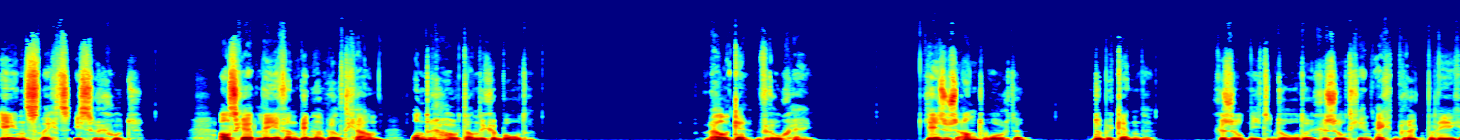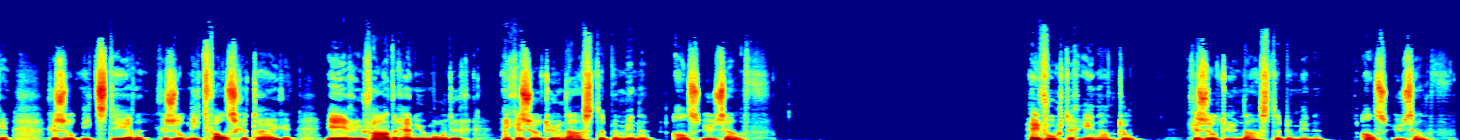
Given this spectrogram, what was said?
Eén slechts is er goed. Als gij het leven binnen wilt gaan, onderhoud dan de geboden. Welke? vroeg hij. Jezus antwoordde: De bekende. Je zult niet doden, je zult geen echtbreuk plegen, je zult niet stelen, je zult niet vals getuigen, eer uw vader en uw moeder, en je zult uw naaste beminnen als uzelf. Hij voegt er een aan toe: je zult uw naaste beminnen als uzelf.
